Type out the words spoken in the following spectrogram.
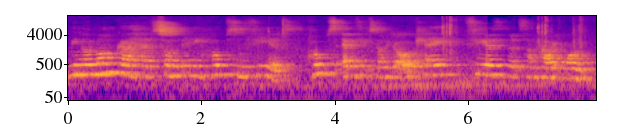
We no longer have so many hopes and fears. Hopes everything's going to go okay, fears that somehow it won't.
